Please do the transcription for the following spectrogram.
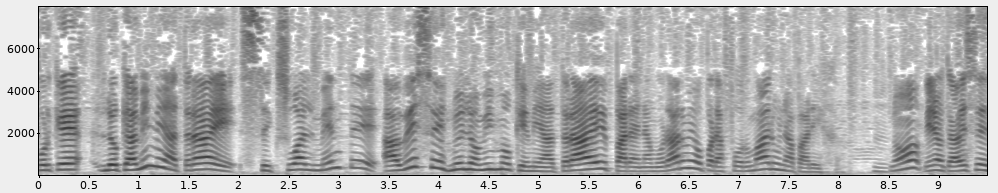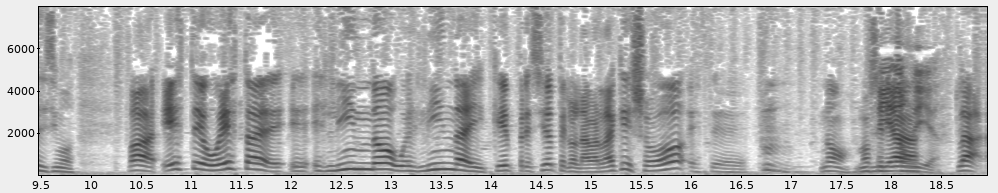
Porque lo que a mí me atrae sexualmente a veces no es lo mismo que me atrae para enamorarme o para formar una pareja. ¿No? Vieron que a veces decimos, va, este o esta eh, eh, es lindo o es linda y qué precioso, pero la verdad que yo, este, no, no Ni sería. dos días. Claro,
